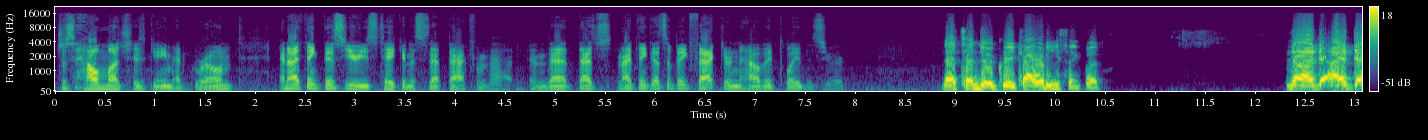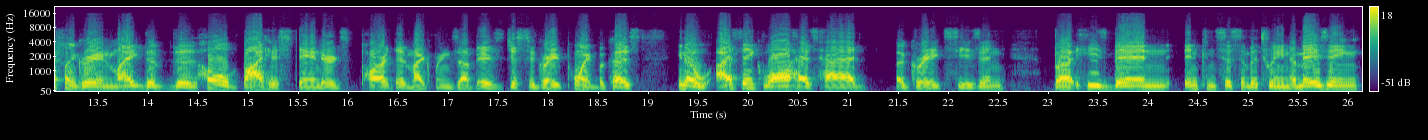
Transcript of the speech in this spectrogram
just how much his game had grown. And I think this year he's taken a step back from that, and that that's and I think that's a big factor in how they played this year. I tend to agree. Kyle, what do you think, bud? No, I definitely agree. And Mike, the the whole by his standards part that Mike brings up is just a great point because you know I think Wall has had a great season, but he's been inconsistent between amazing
